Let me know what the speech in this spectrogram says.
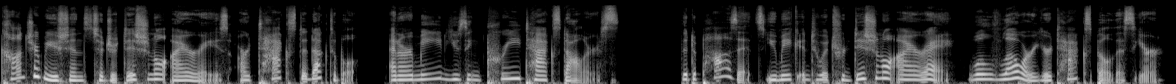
Contributions to traditional IRAs are tax deductible and are made using pre tax dollars the deposits you make into a traditional IRA will lower your tax bill this year.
